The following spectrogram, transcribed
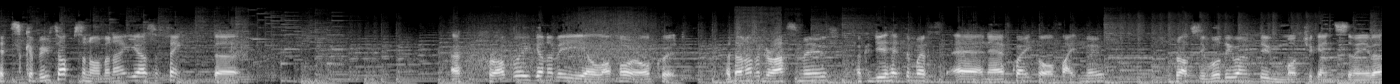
It's Kabutops and Omanyte, he has a thing that are probably going to be a lot more awkward. I don't have a grass move. Or could you hit them with uh, an earthquake or a fighting move? But obviously Woody won't do much against them either.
